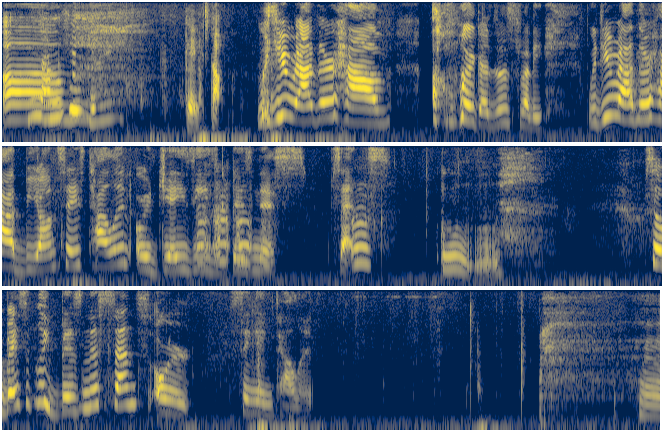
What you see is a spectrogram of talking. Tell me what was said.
um, okay, stop. Would you rather have? Oh my God, this is funny. Would you rather have Beyonce's talent or Jay Z's uh, business uh, uh, sense? Ooh. So basically, business sense or singing talent. Hmm.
